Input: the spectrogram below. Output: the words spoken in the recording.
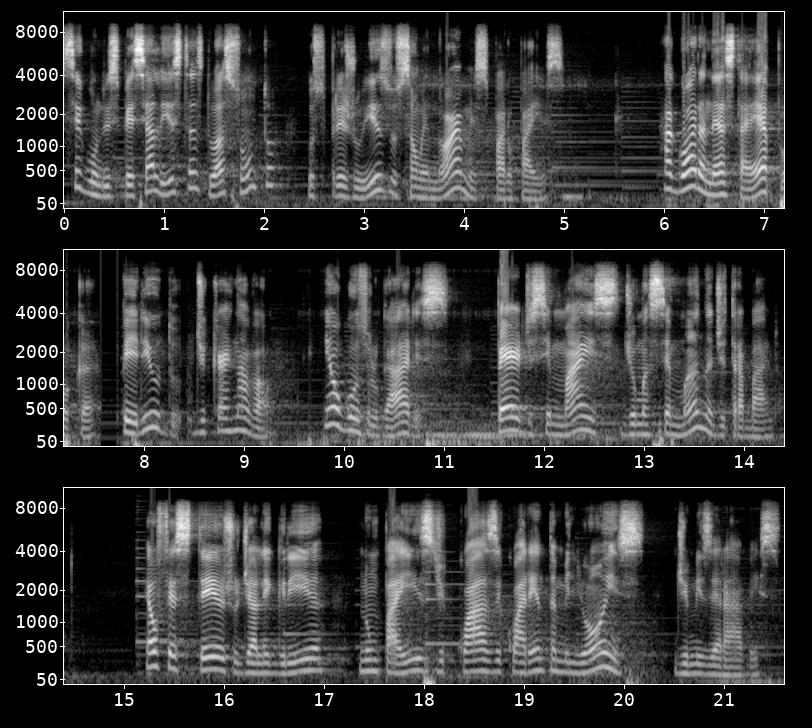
Segundo especialistas do assunto, os prejuízos são enormes para o país. Agora, nesta época, período de carnaval. Em alguns lugares, perde-se mais de uma semana de trabalho. É o festejo de alegria num país de quase 40 milhões de miseráveis.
